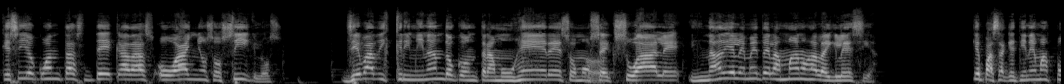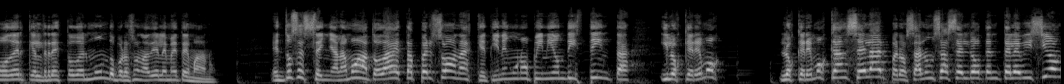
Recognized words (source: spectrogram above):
qué sé yo cuántas décadas o años o siglos, lleva discriminando contra mujeres, homosexuales, y nadie le mete las manos a la iglesia. ¿Qué pasa? Que tiene más poder que el resto del mundo, por eso nadie le mete mano. Entonces señalamos a todas estas personas que tienen una opinión distinta y los queremos, los queremos cancelar, pero sale un sacerdote en televisión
